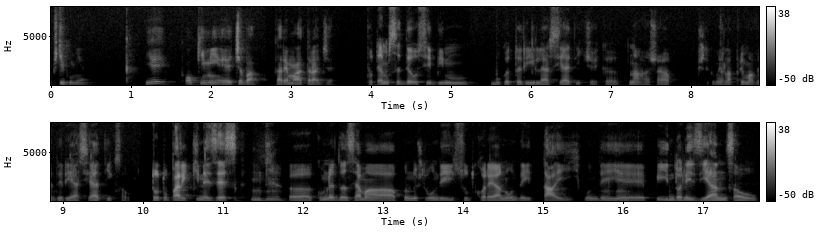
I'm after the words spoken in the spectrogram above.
Știi cum e. E o chimie, e ceva care mă atrage. Putem să deosebim bucătăriile asiatice, că, na, așa, știi cum e la prima vedere e asiatic sau totul pare chinezesc. Uh-huh. Uh, cum ne dăm seama, nu știu, unde e sud-corean, unde e thai, unde uh-huh. e indonezian sau...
